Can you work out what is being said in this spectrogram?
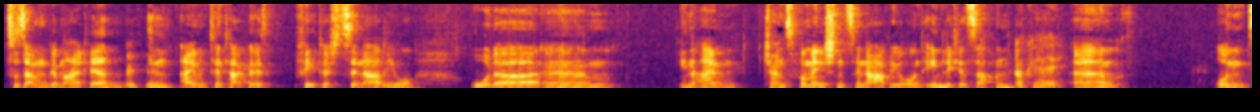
zusammen gemalt werden mhm. in einem Tentakel-Fetisch-Szenario oder ähm, in einem Transformation-Szenario und ähnliche Sachen. Okay. Ähm, und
